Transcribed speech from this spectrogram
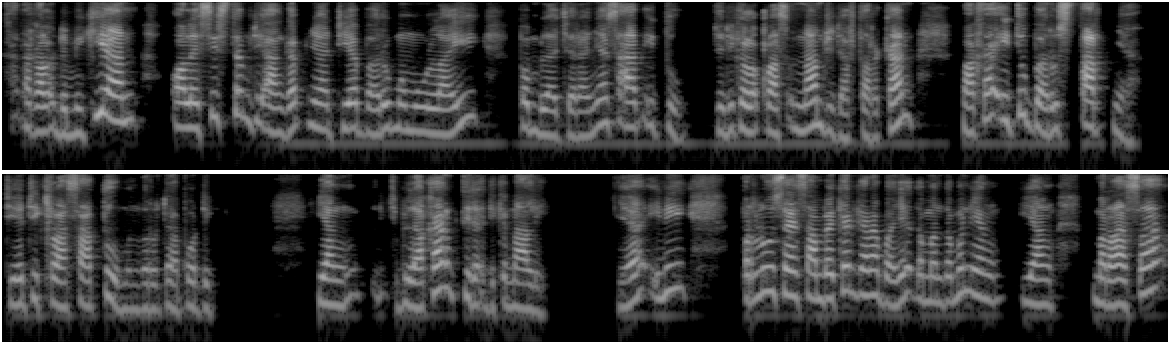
Karena kalau demikian oleh sistem dianggapnya dia baru memulai pembelajarannya saat itu. Jadi kalau kelas 6 didaftarkan maka itu baru startnya. Dia di kelas 1 menurut Dapodik yang di belakang tidak dikenali ya. Ini perlu saya sampaikan karena banyak teman-teman yang yang merasa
